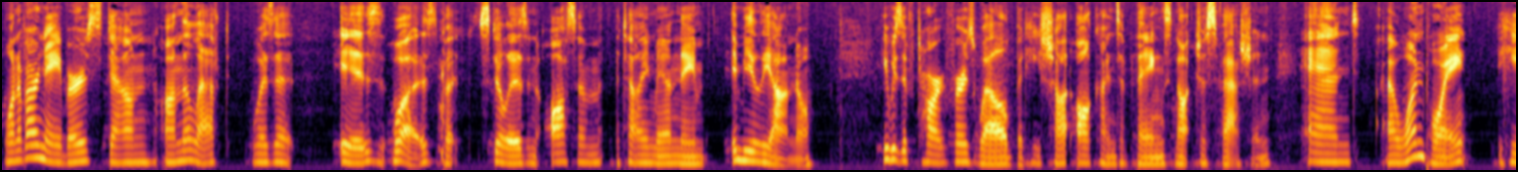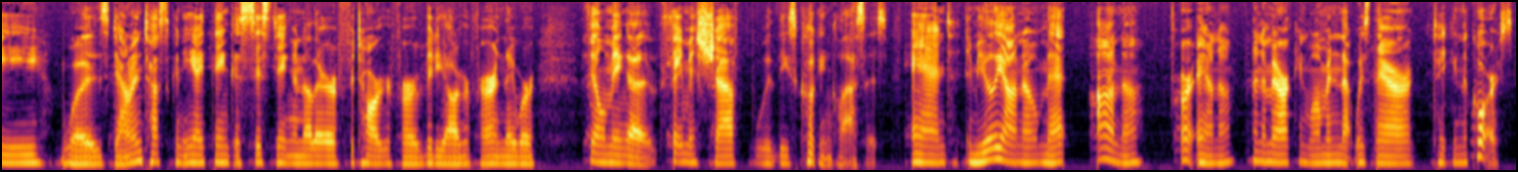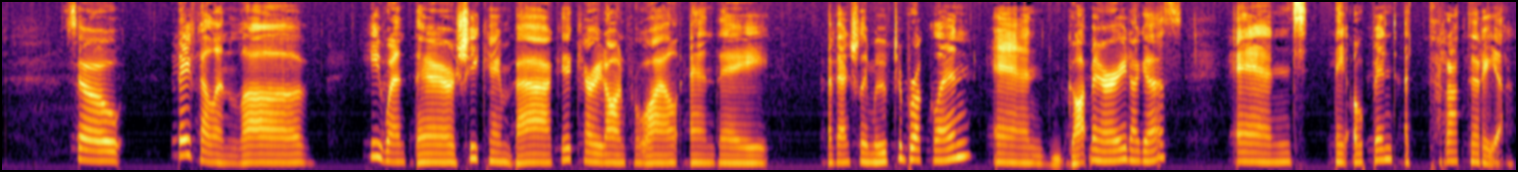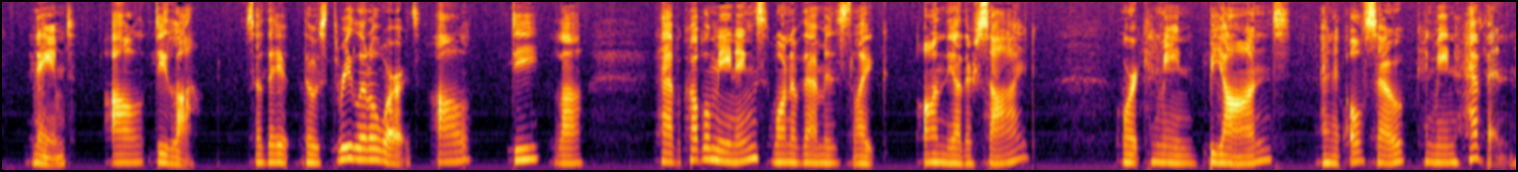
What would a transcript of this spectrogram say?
One of our neighbors down on the left was a is was but still is an awesome Italian man named Emiliano. He was a photographer as well, but he shot all kinds of things, not just fashion. And at one point, he was down in Tuscany, I think, assisting another photographer, videographer, and they were filming a famous chef with these cooking classes. And Emiliano met Anna, or Anna, an American woman that was there taking the course. So they fell in love. He went there, she came back. It carried on for a while, and they eventually moved to Brooklyn. and got married, I guess. And they opened a trattoria named Al Di La. So they those three little words, Al Di La, have a couple meanings. One of them is like on the other side, or it can mean beyond, and it also can mean heaven.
